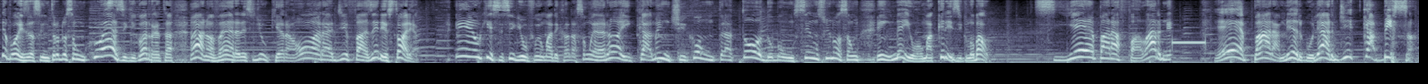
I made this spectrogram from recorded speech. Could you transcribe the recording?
Depois dessa introdução quase que correta, a nova era decidiu que era hora de fazer história. E o que se seguiu foi uma declaração heroicamente contra todo bom senso e noção em meio a uma crise global. Se é para falar merda, é para mergulhar de cabeça!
